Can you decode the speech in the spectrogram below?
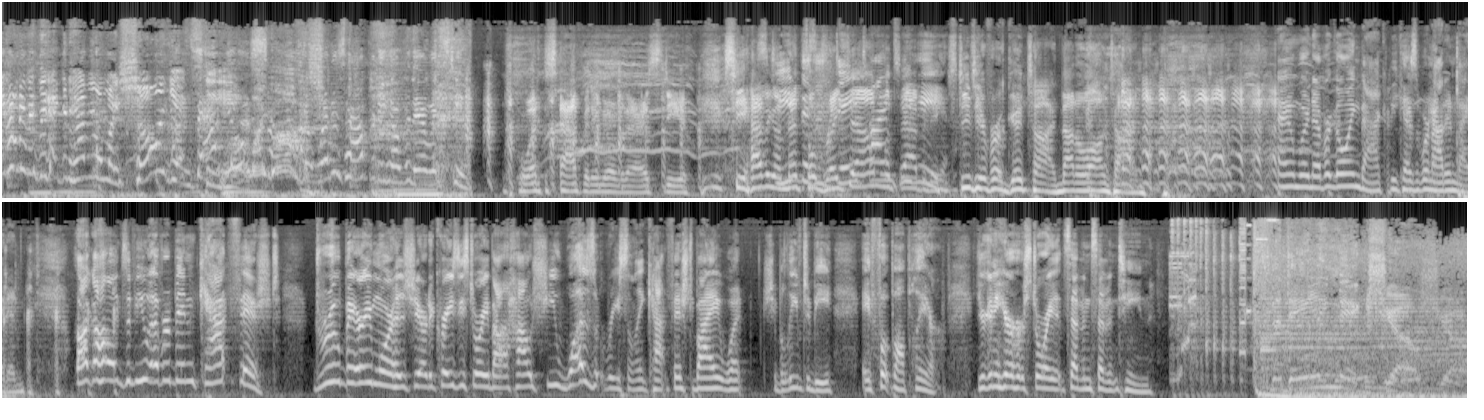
I don't even think I can have you on my show again, Steve. Oh my gosh. What is happening over there with Steve? What is happening over there, Steve? Is he having Steve, a mental breakdown? What's TV. happening? Steve's here for a good time, not a long time. and we're never going back because we're not invited. Rockaholics, have you ever been catfished? Drew Barrymore has shared a crazy story about how she was recently catfished by what she believed to be a football player. You're going to hear her story at 717. The Daily Mig Show.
